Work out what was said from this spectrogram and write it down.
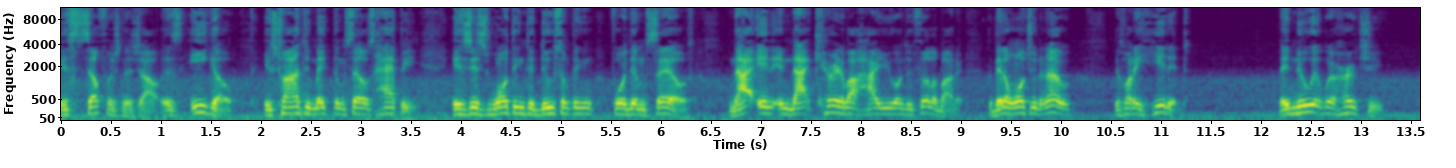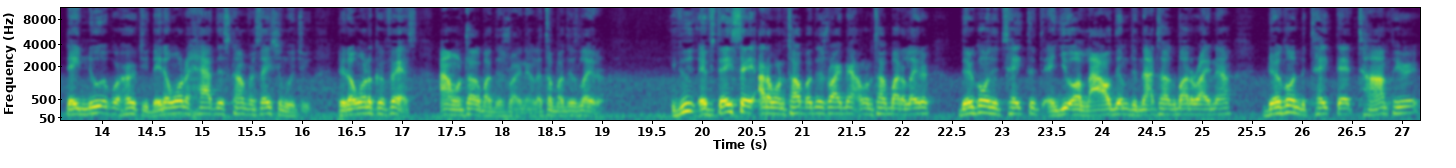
is selfishness, y'all. It's ego. It's trying to make themselves happy. It's just wanting to do something for themselves, not in, in not caring about how you're going to feel about it. But they don't want you to know. That's why they hid it. They knew it would hurt you. They knew it would hurt you. They don't want to have this conversation with you. They don't want to confess. I don't want to talk about this right now. Let's talk about this later. If you if they say I don't want to talk about this right now, I want to talk about it later, they're going to take the and you allow them to not talk about it right now, they're going to take that time period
